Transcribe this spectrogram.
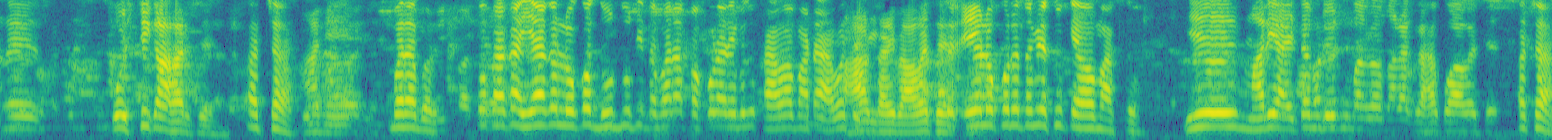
અને પૌષ્ટિક આહાર છે. અચ્છા. હાજી. બરાબર. તો કાકા અહીંયા આગળ લોકો દૂર દૂરથી તમારા પકોડા ને બધું ખાવા માટે આવે હા છે સાહેબ આવે છે. એ લોકોને તમે શું કહેવા માંગશો? એ મારી આઈટમ જોઈને મારા ગ્રાહકો આવે છે. અચ્છા.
